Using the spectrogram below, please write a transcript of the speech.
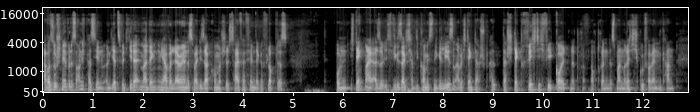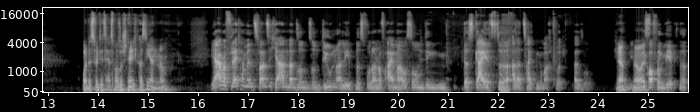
Aber so schnell wird es auch nicht passieren. Und jetzt wird jeder immer denken, ja, Valerian, das war dieser komische Sci-Fi-Film, der gefloppt ist. Und ich denke mal, also ich, wie gesagt, ich habe die Comics nie gelesen, aber ich denke, da, da steckt richtig viel Gold noch drin, das man richtig gut verwenden kann. Und das wird jetzt erstmal so schnell nicht passieren, ne? Ja, aber vielleicht haben wir in 20 Jahren dann so, so ein Dune-Erlebnis, wo dann auf einmal aus so einem Ding das Geilste aller Zeiten gemacht wird. Also, ja, die, die Hoffnung lebt, ne?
